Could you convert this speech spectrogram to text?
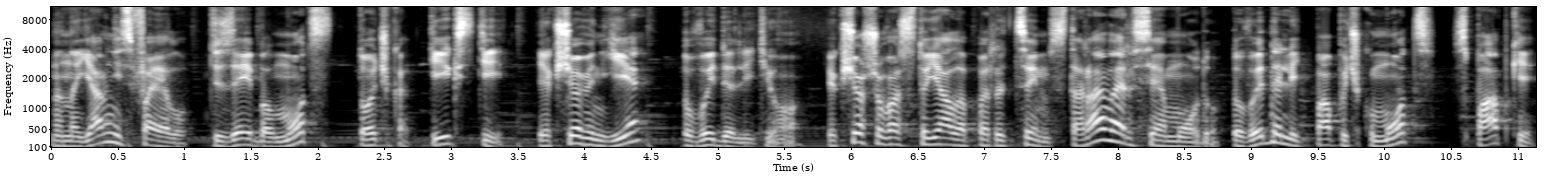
на наявність файлу disablemods.txt. Якщо він є, то видаліть його. Якщо ж у вас стояла перед цим стара версія моду, то видаліть папочку mods з папки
